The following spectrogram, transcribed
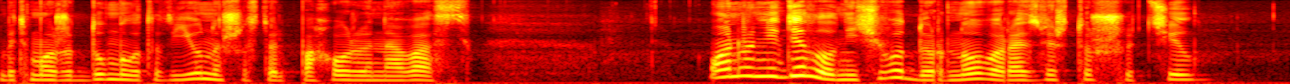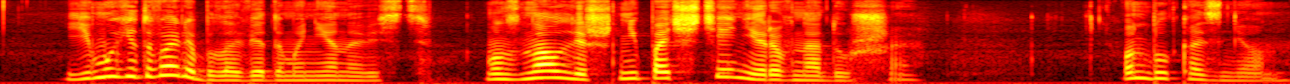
Быть может, думал этот юноша, столь похожий на вас. Он же не делал ничего дурного, разве что шутил. Ему едва ли была ведома ненависть. Он знал лишь непочтение и равнодушие. Он был казнен.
